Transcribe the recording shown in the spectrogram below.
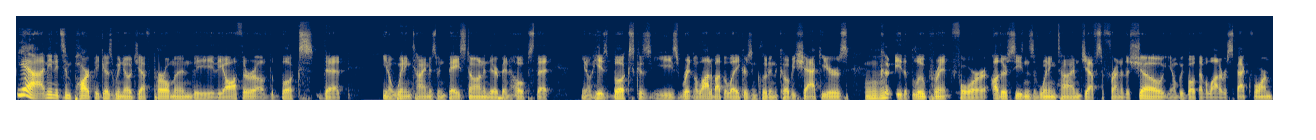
Yeah, I mean it's in part because we know Jeff Pearlman, the the author of the books that you know Winning Time has been based on, and there have been hopes that you know his books because he's written a lot about the Lakers, including the Kobe Shaq years. Mm-hmm. Could be the blueprint for other seasons of winning time. Jeff's a friend of the show. You know, we both have a lot of respect for him,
